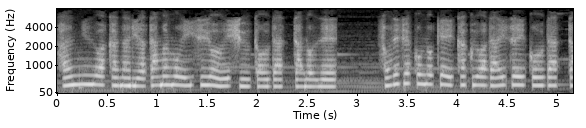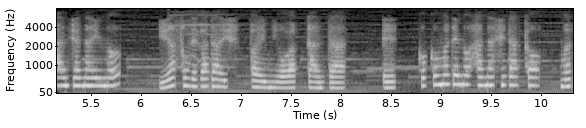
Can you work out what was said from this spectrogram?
犯人はかなり頭もいいし用意周到だったのね。それじゃこの計画は大成功だったんじゃないの？いやそれが大失敗に終わったんだ。え、ここまでの話だと、全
